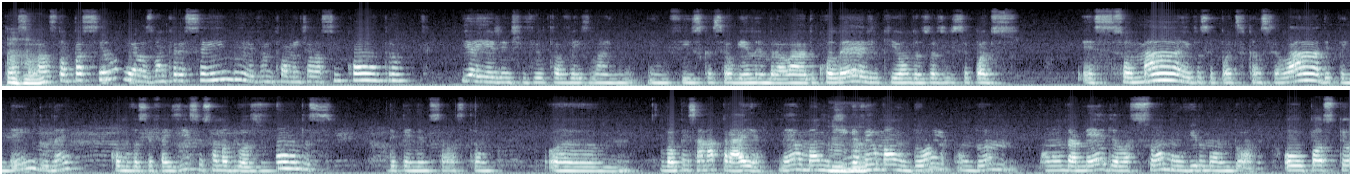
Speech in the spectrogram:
Então Uhum. elas estão passando, elas vão crescendo e eventualmente elas se encontram. E aí a gente viu, talvez, lá em, em física, se alguém lembrar lá do colégio, que ondas às vezes você pode é, somar e você pode se cancelar, dependendo, né? Como você faz isso, você soma duas ondas, dependendo se elas estão. Um, vamos pensar na praia, né? Uma ondinha uhum. vem uma ondona, ondona, uma onda média, elas somam, vira uma ondona. Ou eu posso ter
